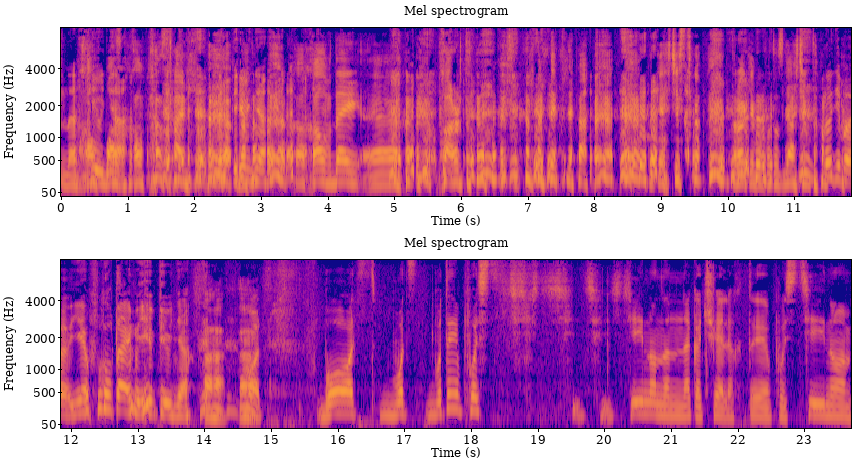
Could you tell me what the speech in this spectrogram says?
на півдня. Half past time. На півдня. Half day е, part. Таке чисто трохи по потуслячим там. Ну, типа, є full-time, є півдня. Ага, ага. От. Бо, бо, бо ти постійно на, на качелях, ти постійно.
